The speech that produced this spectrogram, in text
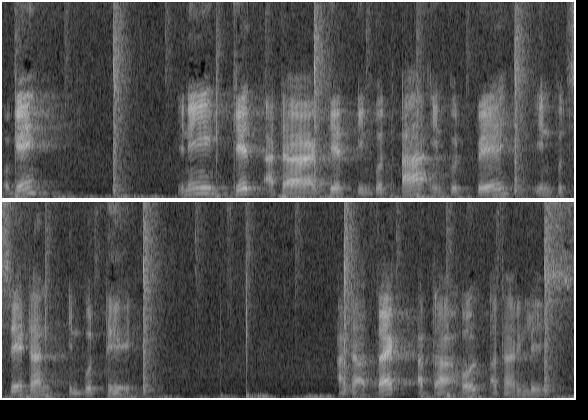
Oke. Ini gate ada gate input A, input B, input C dan input D. Ada tag, ada hold, ada release.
